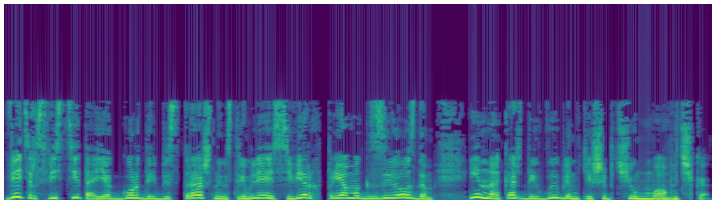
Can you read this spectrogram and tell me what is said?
«Ветер свистит, а я гордый и бесстрашный устремляюсь вверх прямо к звездам и на каждой выблинке шепчу «мамочка».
